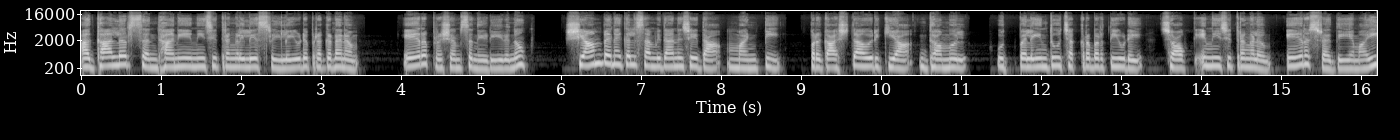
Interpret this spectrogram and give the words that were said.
അഖാലർ സന്ധാനി എന്നീ ചിത്രങ്ങളിലെ ശ്രീലയുടെ പ്രകടനം ഏറെ പ്രശംസ നേടിയിരുന്നു. ശ്യാം ബെനഗൽ സംവിധാനം ചെയ്ത മൺടി പ്രകാശ് ദാ ഒരുക്കിയ ധമുൽ ഉത്പലേന്ദു ചക്രവർത്തിയുടെ ചോക്ക് എന്നീ ചിത്രങ്ങളും ഏറെ ശ്രദ്ധേയമായി.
